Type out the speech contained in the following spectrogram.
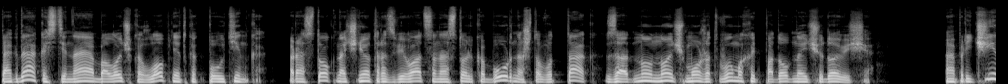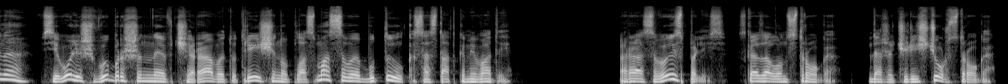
Тогда костяная оболочка лопнет как паутинка. Росток начнет развиваться настолько бурно, что вот так за одну ночь может вымахать подобное чудовище. А причина всего лишь выброшенная вчера в эту трещину пластмассовая бутылка с остатками воды. Раз выспались, сказал он строго, даже чересчур строго,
